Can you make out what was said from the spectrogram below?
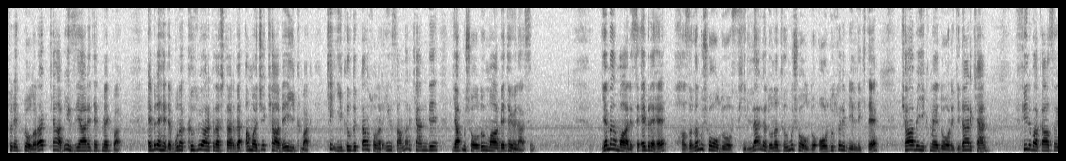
sürekli olarak Kabe'yi ziyaret etmek var. Ebrehe de buna kızıyor arkadaşlar ve amacı Kabe'yi yıkmak. Ki yıkıldıktan sonra insanlar kendi yapmış olduğu mabete yönelsin. Yemen valisi Ebrehe hazırlamış olduğu fillerle donatılmış olduğu ordusuyla birlikte Kabe yıkmaya doğru giderken fil vakası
